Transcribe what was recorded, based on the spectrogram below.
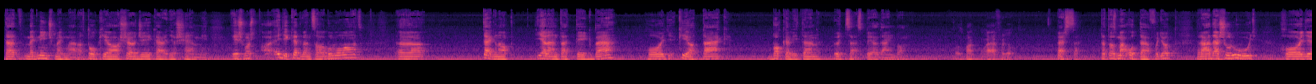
Tehát meg nincs meg már a tokja, se a J-kártya, semmi. És most egyik kedvenc albumomat ö, tegnap jelentették be, hogy kiadták Bakeliten 500 példányban. Az már elfogyott. Persze. Tehát az már ott elfogyott, ráadásul úgy, hogy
